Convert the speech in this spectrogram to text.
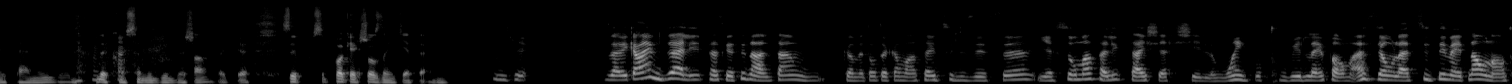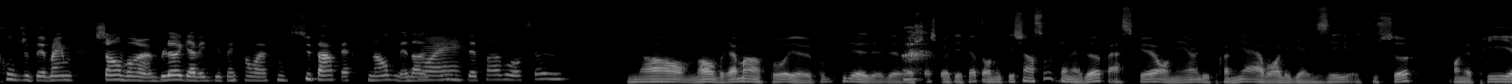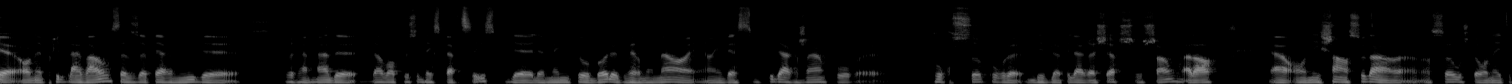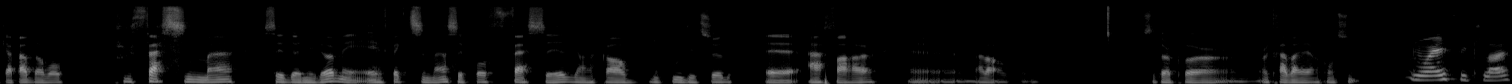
est tanné de, consommer de l'huile de chanvre. C'est pas quelque chose d'inquiétant. OK. Vous avez quand même dû aller, parce que tu sais, dans le temps où, comme mettons, tu as commencé à utiliser ça, il a sûrement fallu que tu ailles chercher loin pour trouver de l'information là-dessus. Tu sais, maintenant, on en trouve, je veux dire, même Champ un blog avec des informations super pertinentes, mais dans le temps, il ne pas avoir ça, là. Non, non, vraiment pas. Il n'y a pas beaucoup de, recherches qui ont été faites. On était chanceux au Canada parce qu'on est un des premiers à avoir légalisé euh, tout ça. On a pris, euh, on a pris de l'avance. Ça nous a permis de, vraiment d'avoir plus d'expertise. Puis le, Manitoba, le gouvernement a, investi beaucoup d'argent pour, euh, pour ça, pour développer la recherche sur le chanvre. Alors, euh, on est chanceux dans, ça, où on a été capable d'avoir plus facilement ces données-là, mais effectivement, ce n'est pas facile. Il y a encore beaucoup d'études euh, à faire. alors, c'est un, un, travail en continu. Oui, c'est clair.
